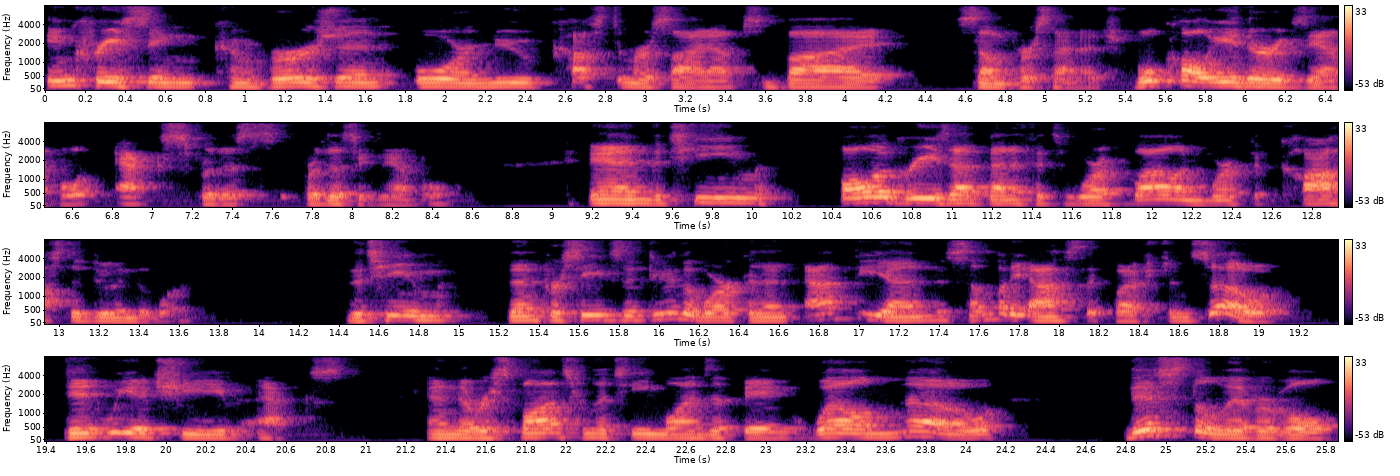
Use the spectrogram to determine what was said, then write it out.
increasing conversion or new customer signups by some percentage. We'll call either example X for this for this example. And the team all agrees that benefits worthwhile and worth the cost of doing the work. The team then proceeds to do the work. And then at the end, somebody asks the question So, did we achieve X? And the response from the team winds up being, well, no, this deliverable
